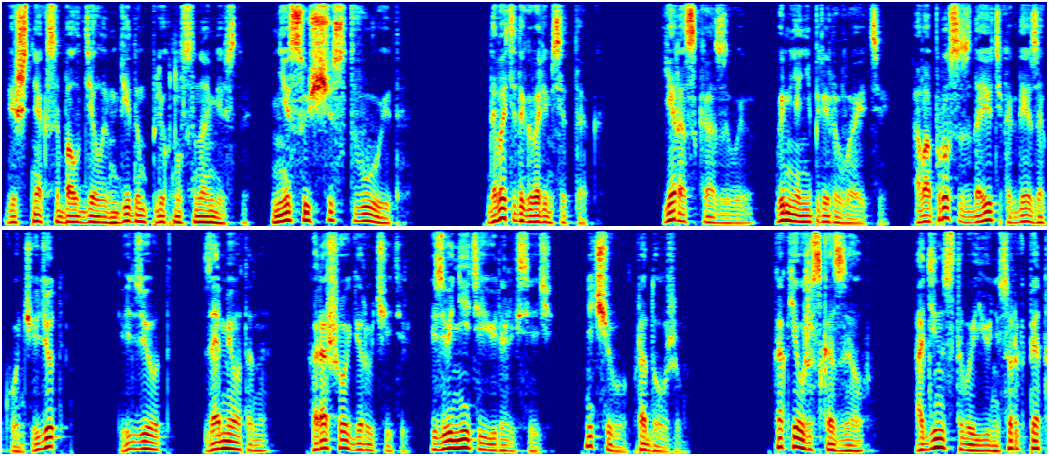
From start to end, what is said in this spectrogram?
Вишняк с обалделым видом плюхнулся на место. Не существует. Давайте договоримся так. Я рассказываю, вы меня не прерываете, а вопросы задаете, когда я закончу. Идет? Идет. Заметано. Хорошо, геручитель. Извините, Юрий Алексеевич. Ничего, продолжим. Как я уже сказал, 11 июня 45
